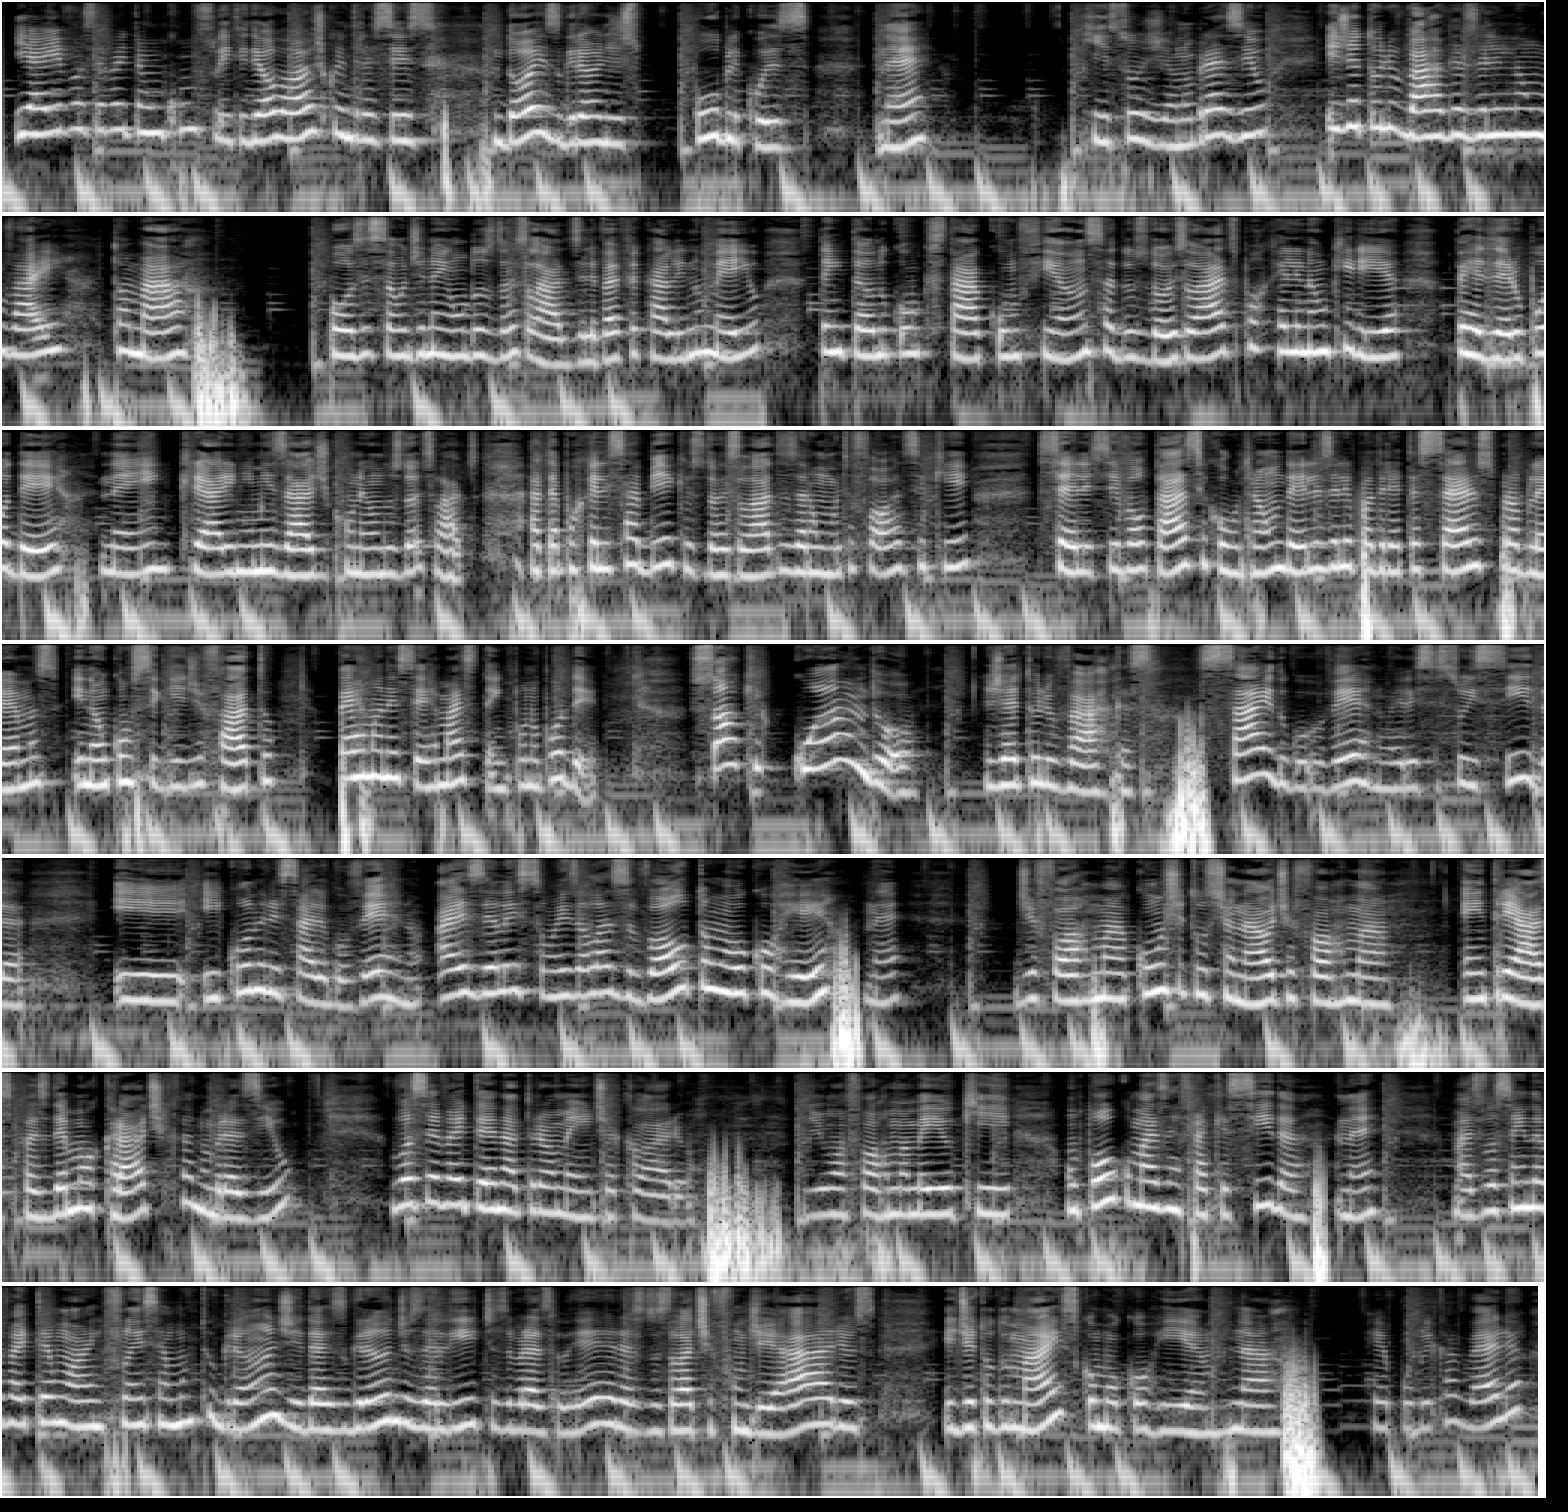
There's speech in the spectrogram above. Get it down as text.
E aí você vai ter um conflito ideológico entre esses dois grandes públicos, né, que surgiam no Brasil, e Getúlio Vargas ele não vai tomar posição de nenhum dos dois lados. Ele vai ficar ali no meio, tentando conquistar a confiança dos dois lados, porque ele não queria perder o poder nem criar inimizade com nenhum dos dois lados. Até porque ele sabia que os dois lados eram muito fortes e que se ele se voltasse contra um deles, ele poderia ter sérios problemas e não conseguir de fato permanecer mais tempo no poder. Só que quando Getúlio Vargas sai do governo, ele se suicida e, e quando ele sai do governo, as eleições elas voltam a ocorrer, né, de forma constitucional, de forma entre aspas democrática no Brasil. Você vai ter naturalmente, é claro, de uma forma meio que um pouco mais enfraquecida, né? Mas você ainda vai ter uma influência muito grande das grandes elites brasileiras, dos latifundiários e de tudo mais, como ocorria na República Velha.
